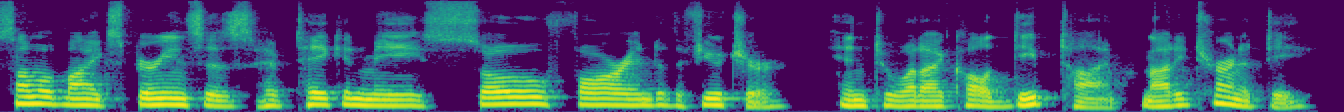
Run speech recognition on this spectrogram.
Some of my experiences have taken me so far into the future, into what I call deep time, not eternity,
